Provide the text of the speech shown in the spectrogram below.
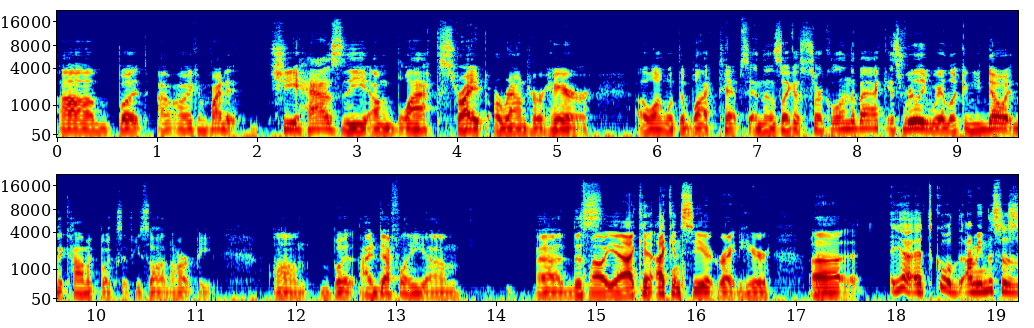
uh, but I, I can find it. She has the um, black stripe around her hair, along with the black tips, and there's like a circle in the back. It's really weird looking. You know it in the comic books if you saw it in a heartbeat. Um, but I definitely um, uh, this. Oh yeah, I can I can see it right here. Uh, yeah, it's cool. I mean, this is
